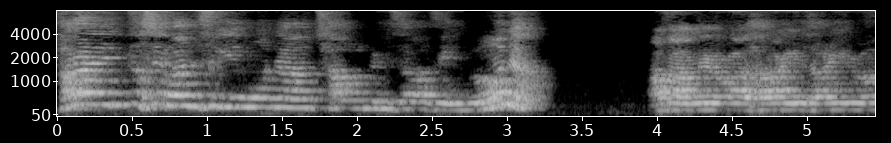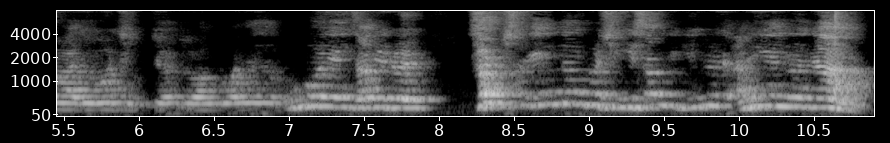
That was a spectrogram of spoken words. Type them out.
하나님 뜻의 완성이 뭐냐? 창조이사가이 뭐냐? 아담과 사랑이 사랑이 이루어가지고 직접 조항권에서 부모의 자리를 설수 있는 것이 이상의 기준이 아니겠느냐?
